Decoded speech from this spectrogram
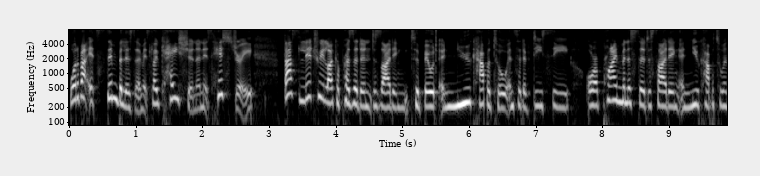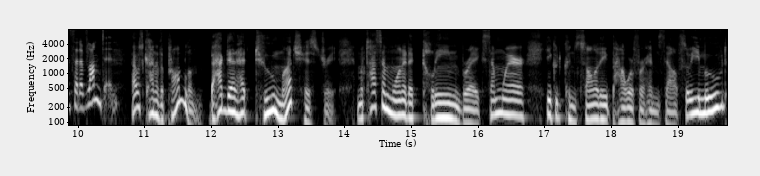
What about its symbolism, its location, and its history? That's literally like a president deciding to build a new capital instead of DC, or a prime minister deciding a new capital instead of London. That was kind of the problem. Baghdad had too much history. Mutasim wanted a clean break, somewhere he could consolidate power for himself. So he moved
